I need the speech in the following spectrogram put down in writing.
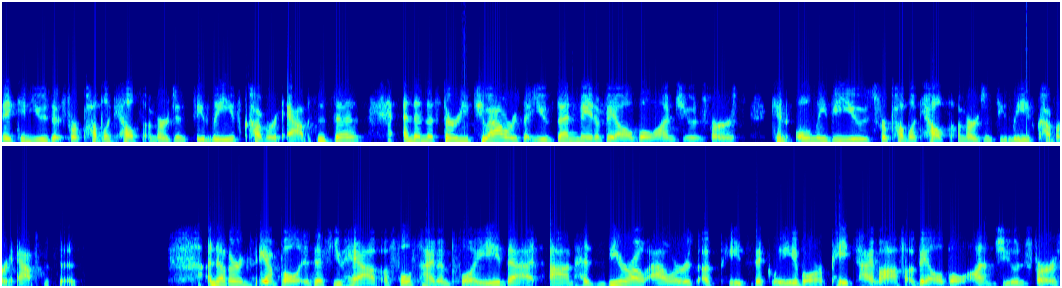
they can use it for public health emergency leave covered absences. And then the 32 hours that you've then made available on June 1st can only be used for public health emergency leave covered absences. Another example is if you have a full-time employee that um, has zero hours of paid sick leave or paid time off available on June 1st,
